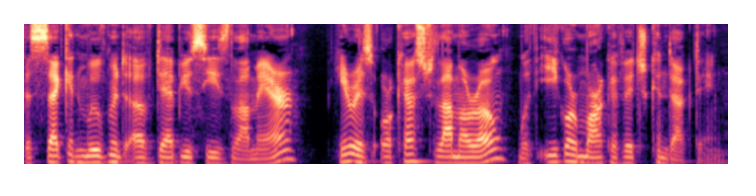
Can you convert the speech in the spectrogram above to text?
the second movement of Debussy's La Mer. Here is Orchestre Lamoureux with Igor Markevitch conducting.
